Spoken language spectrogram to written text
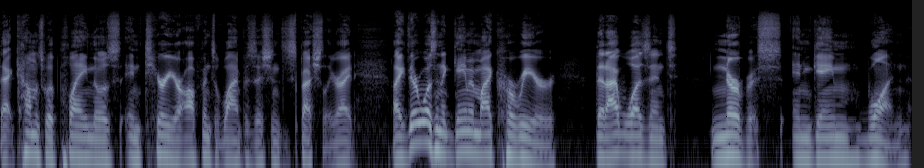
that comes with playing those interior offensive line positions, especially, right? Like, there wasn't a game in my career that I wasn't nervous in game one,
